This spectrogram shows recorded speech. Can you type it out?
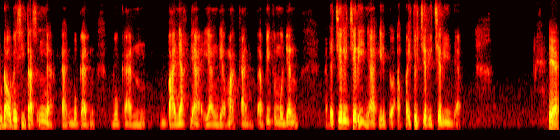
udah obesitas enggak kan bukan bukan banyaknya yang dia makan tapi kemudian ada ciri-cirinya gitu. Apa itu ciri-cirinya? Iya, yeah.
